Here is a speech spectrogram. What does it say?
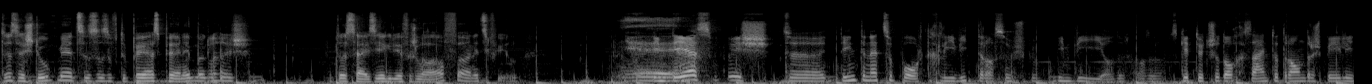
Das erstaunt mich jetzt, dass es auf der PSP nicht möglich ist. Das haben sie irgendwie verschlafen, habe ich das Gefühl. Im DS ist der, der Internet-Support ein bisschen weiter als zum Beispiel im Wii, oder? Also es gibt dort schon doch das ein oder andere Spiele,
